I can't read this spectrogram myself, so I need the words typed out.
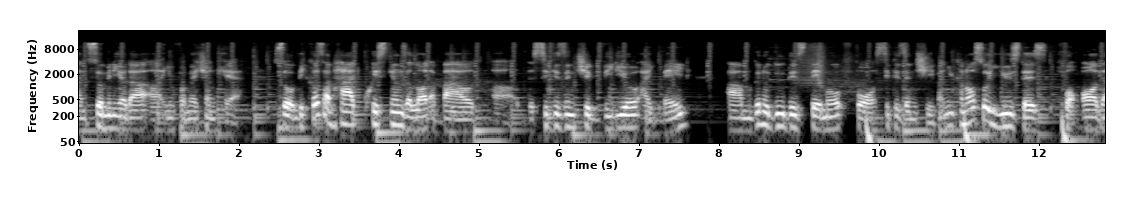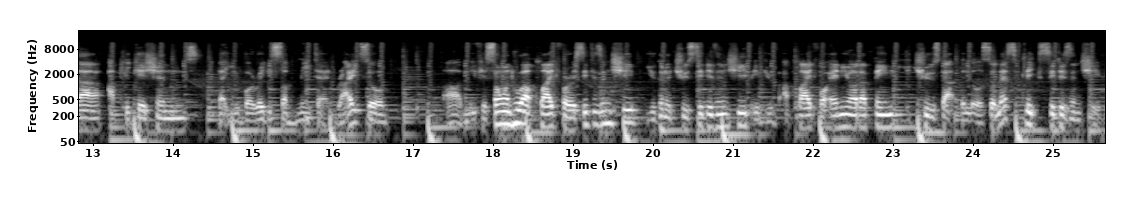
and so many other uh, information here. So because I've had questions a lot about uh, the citizenship video I made, I'm going to do this demo for citizenship. And you can also use this for other applications that you've already submitted, right? So um, if you're someone who applied for a citizenship, you're going to choose citizenship. If you've applied for any other thing, you choose that below. So let's click citizenship.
